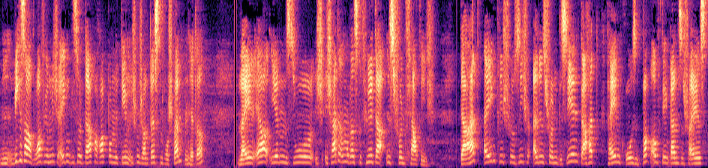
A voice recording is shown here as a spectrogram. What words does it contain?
wie gesagt, war für mich eigentlich so der Charakter, mit dem ich mich am besten verstanden hätte. Weil er eben so, ich, ich hatte immer das Gefühl, der ist schon fertig. Der hat eigentlich für sich alles schon gesehen, der hat keinen großen Bock auf den ganzen Scheiß.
